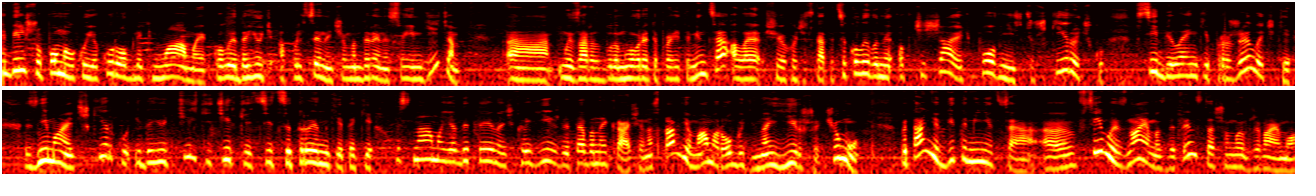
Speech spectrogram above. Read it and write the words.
Найбільшу помилку, яку роблять мами, коли дають апельсини чи мандарини своїм дітям. Ми зараз будемо говорити про вітамін С, але що я хочу сказати, це коли вони обчищають повністю шкірочку, всі біленькі прожилочки, знімають шкірку і дають тільки-тільки ці цитринки такі. Ось на моя дитиночка, їж для тебе найкраще. Насправді мама робить найгірше. Чому? Питання в вітаміні С. Е, Всі ми знаємо з дитинства, що ми вживаємо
